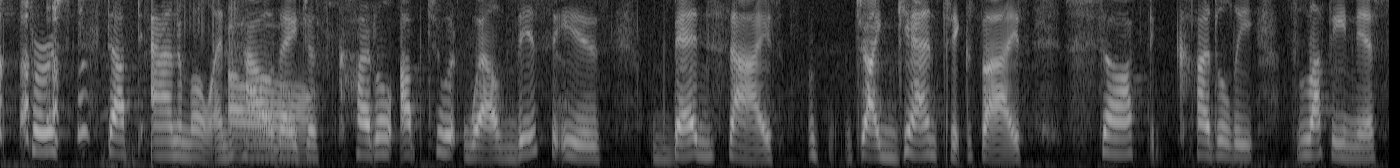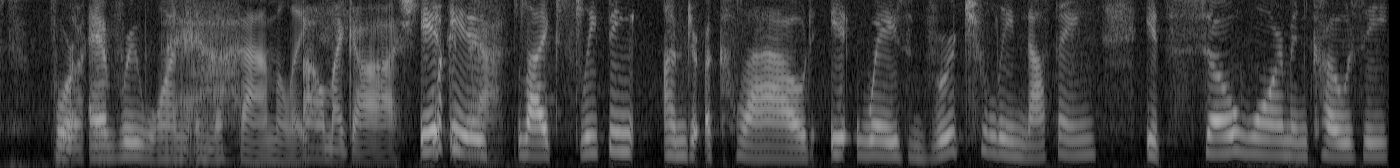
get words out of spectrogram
first stuffed animal and oh. how they oh. just cuddle up to it. Well, this is bed size, gigantic size, soft, cuddly fluffiness for Look everyone in the family. Oh my gosh. It is like sleeping under a cloud. It weighs virtually nothing. It's so warm and cozy.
